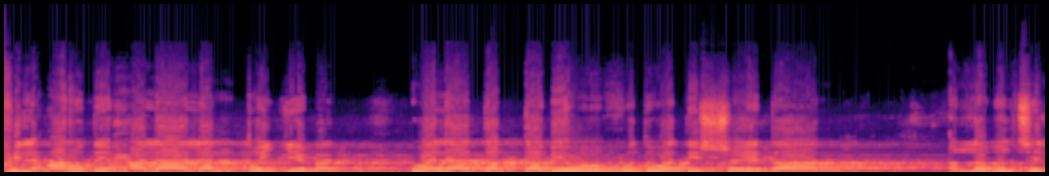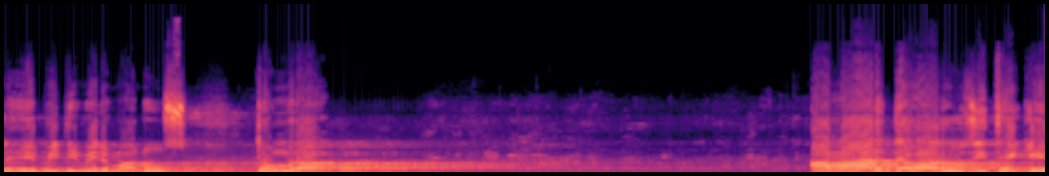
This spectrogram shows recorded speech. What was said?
ফিল আরদে হালালান তয়্যিবান ওয়ালা তাত্তাবিউ খুতুওয়াতিশ শয়তান। আল্লাহ বলছেন, হে পৃথিবীর মানুষ, তোমরা আমার দেওয়া রুজি থেকে,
